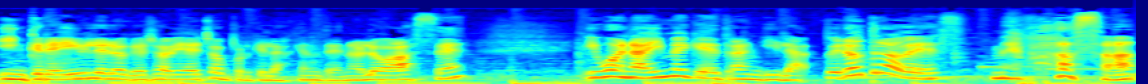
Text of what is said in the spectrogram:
increíble lo que yo había hecho porque la gente no lo hace. Y bueno, ahí me quedé tranquila. Pero otra vez me pasa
